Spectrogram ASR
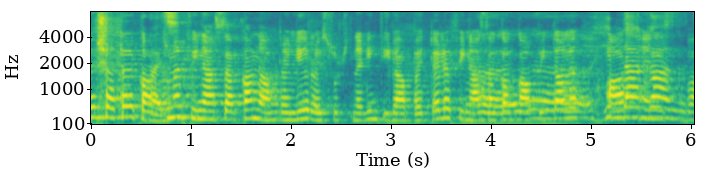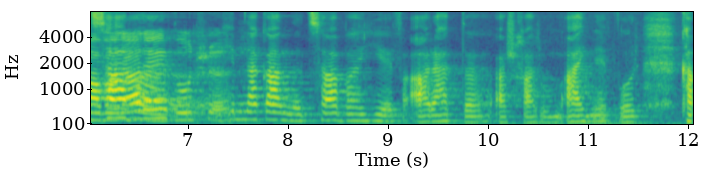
Դե շատերը կարծում են ֆինանսական ահռելի ռեսուրսներին տիրապետելը, ֆինանսական կապիտալը իսկ բավարար է, որ հիմնական ցավը եւ արատը աշխարհում այն է, որ քաղաքական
